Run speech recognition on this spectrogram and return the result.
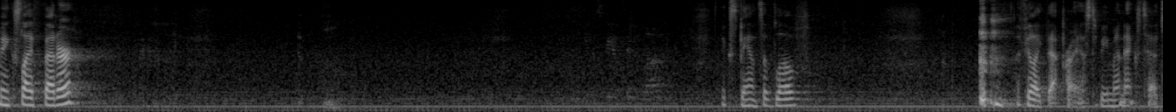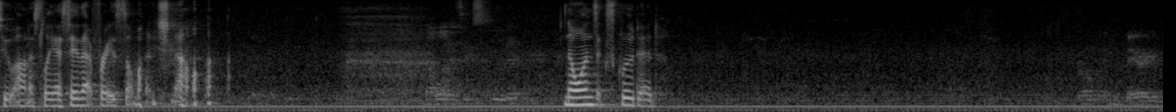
Makes life better? Expansive love. I feel like that probably has to be my next tattoo, honestly. I say that phrase so much now. no one is excluded. No one's excluded. Broken barriers.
